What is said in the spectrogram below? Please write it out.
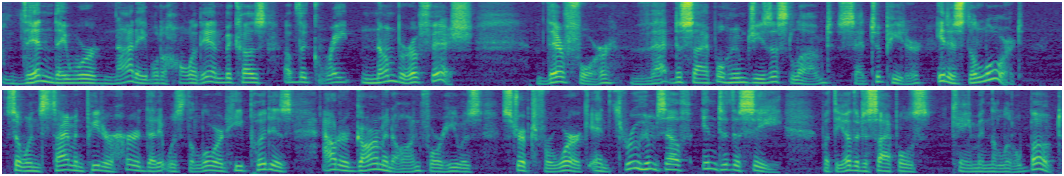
then they were not able to haul it in because of the great number of fish. Therefore, that disciple whom Jesus loved said to Peter, It is the Lord. So when Simon Peter heard that it was the Lord, he put his outer garment on, for he was stripped for work, and threw himself into the sea. But the other disciples came in the little boat,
